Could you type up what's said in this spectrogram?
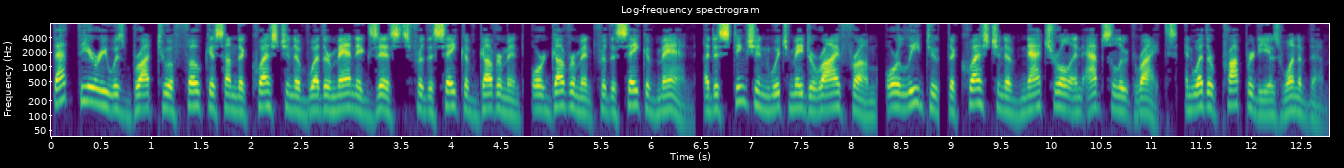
That theory was brought to a focus on the question of whether man exists for the sake of government, or government for the sake of man, a distinction which may derive from, or lead to, the question of natural and absolute rights, and whether property is one of them.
